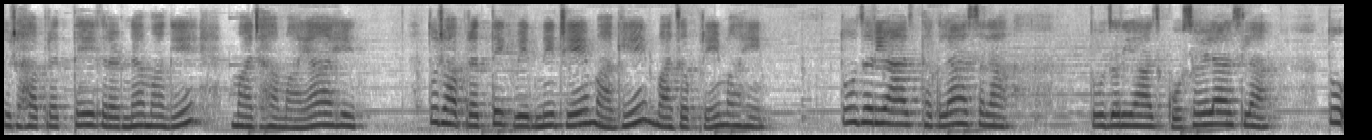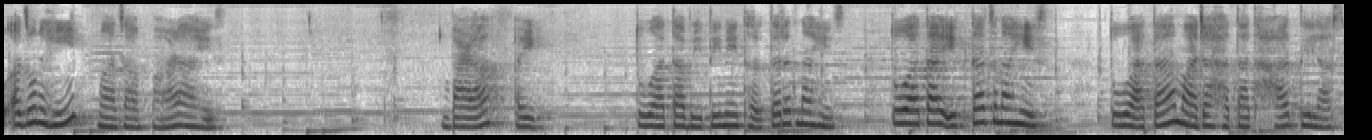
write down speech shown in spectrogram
तुझ्या प्रत्येक रडण्यामागे माझ्या माया आहेत. तुझ्या प्रत्येक वेदनेचे मागे माझं प्रेम आहे. तू जरी आज थकला असला तू जरी आज कोसळला असला तू अजूनही माझा बाळ आहेस. बाळा ऐक. तू आता भीतीने थरथरत नाहीस. तू आता एकटाच नाहीस. तू आता माझ्या हातात हात दिलास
